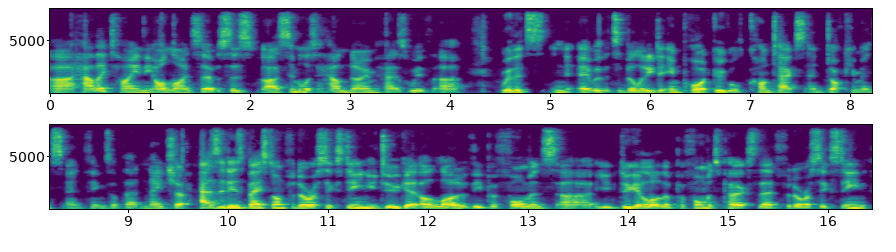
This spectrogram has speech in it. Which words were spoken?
uh, how they tie in the online services, uh, similar to how GNOME has with uh, with its uh, with its ability to import Google Contacts and documents and things of that nature. As it is based on Fedora 16, you do get a lot of the performance. Uh, you do get a lot of the performance perks that Fedora 16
